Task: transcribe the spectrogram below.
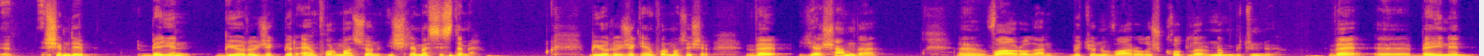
e, şimdi beyin biyolojik bir enformasyon işleme sistemi. Biyolojik enformasyon işlemi. Ve yaşamda e, var olan bütün varoluş kodlarının bütünlüğü. Ve e, beynin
